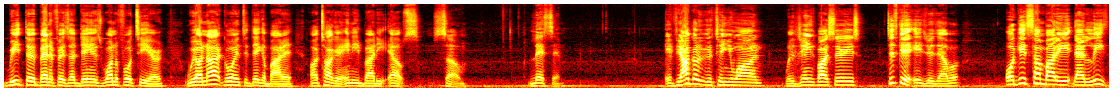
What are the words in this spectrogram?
reap the benefits of Daniel's wonderful tier. We are not going to think about it or target anybody else. So, listen. If y'all going to continue on with the James Bond series, just get Idris Elba, or get somebody that at least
